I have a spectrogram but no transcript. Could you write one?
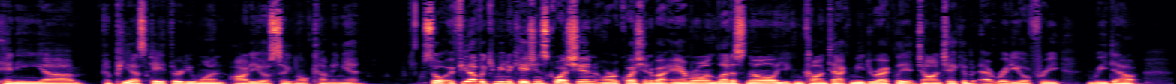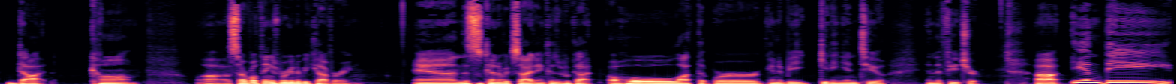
any um, PSK31 audio signal coming in. So if you have a communications question or a question about AmRRON, let us know. You can contact me directly at John Jacob at radiofreeredoubt.com. Uh, several things we're going to be covering. And this is kind of exciting because we've got a whole lot that we're going to be getting into in the future. Uh, in the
